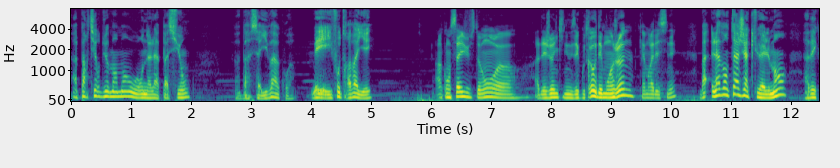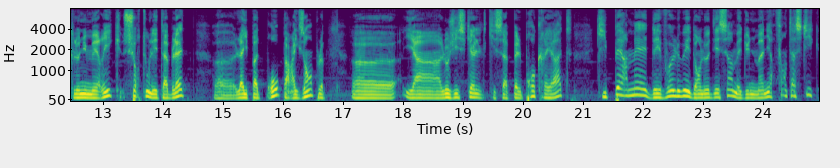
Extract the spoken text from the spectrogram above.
À partir du moment où on a la passion, euh, bah ça y va quoi. Mais il faut travailler. Un conseil justement euh, à des jeunes qui nous écouteraient ou des moins jeunes qui aimeraient dessiner? Bah, L'avantage actuellement, avec le numérique, surtout les tablettes, euh, l'iPad Pro par exemple, euh, il y a un logiciel qui s'appelle Procreate qui permet d'évoluer dans le dessin, mais d'une manière fantastique.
